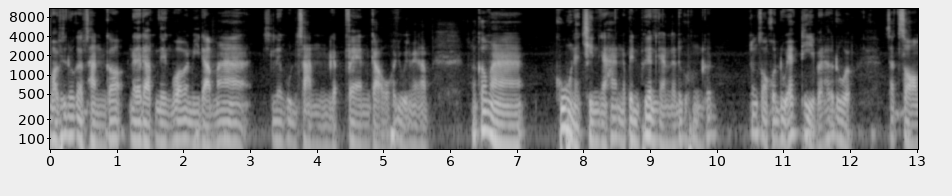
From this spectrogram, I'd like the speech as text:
บอยพิษณุกับซันก็ในระดับหนึ่งเพราะมันมีดราม่าเรื่องคุณซันกับแฟนเก่าเขาอยู่ใช่ไหมครับ แล้วก็มาคู่เนี่ยชินกับฮั่นเป็นเพื่อนกันแล้วทุกคนก็ ทั้งสองคนดู active อะถ้าดูแบบซักซ้อม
